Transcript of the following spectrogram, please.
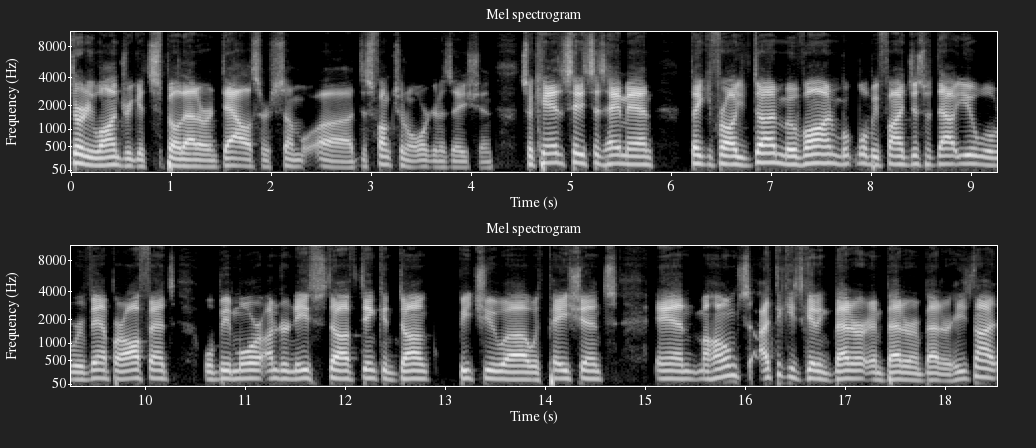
dirty laundry gets spilled out, or in Dallas or some uh, dysfunctional organization. So Kansas City says, "Hey, man." Thank you for all you've done. Move on. We'll be fine just without you. We'll revamp our offense. We'll be more underneath stuff, dink and dunk, beat you uh, with patience. And Mahomes, I think he's getting better and better and better. He's not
